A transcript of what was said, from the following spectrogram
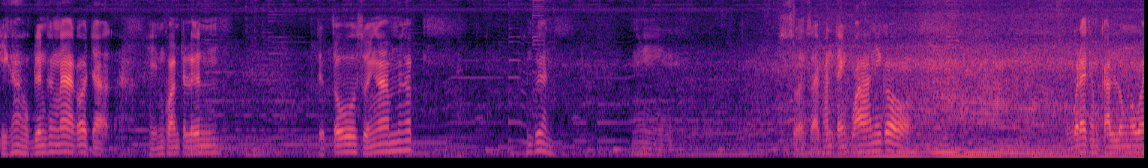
อีกห้าหกเดือนข้างหน้าก็จะเห็นความเจริญ เติบโตสวยงามนะครับ เพื่อนๆนี่ส่วนสายพันธุ์แตงกวานี่ก็ ผมก็ได้ทำการลงเอาไว้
